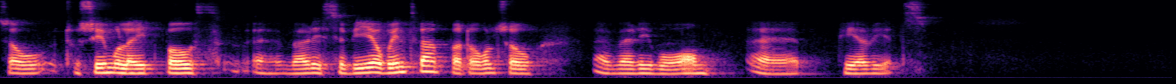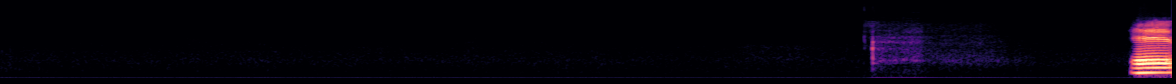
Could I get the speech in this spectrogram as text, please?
So to simulate both very severe winter, but also very warm uh, periods. Uh,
